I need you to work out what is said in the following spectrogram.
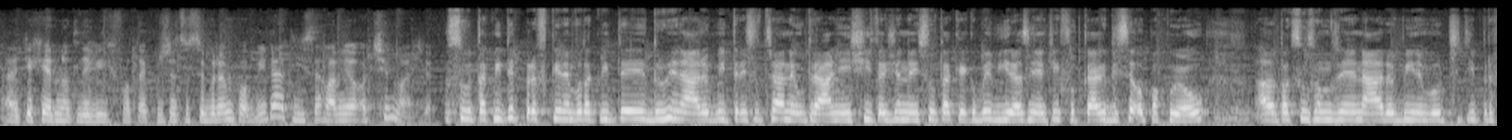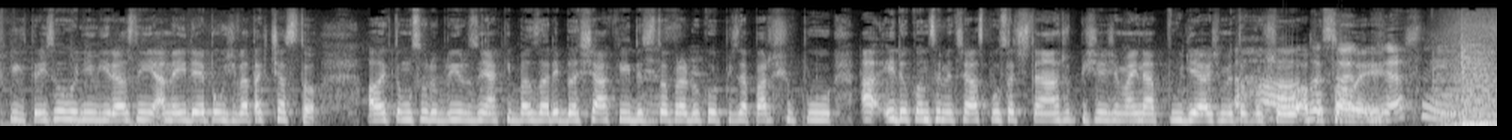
eh, těch jednotlivých fotek, protože co si budeme povídat, jí se hlavně očima, že? Jsou takový ty prvky nebo takový ty druhy nádobí, které jsou třeba neutrálnější, takže nejsou tak jakoby výrazně na těch fotkách, když se opakujou, ale pak jsou samozřejmě nádobí nebo určitý prvky, které jsou hodně výrazný a nejde je používat tak často. Ale k tomu jsou dobrý různě nějaký bazary, blešáky, kde se to opravdu koupí za pár šupů a i dokonce mi třeba spousta čtenářů píše, že mají na půdě a že mi to pošlou a tak to je poslali. úžasný.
